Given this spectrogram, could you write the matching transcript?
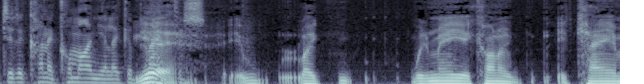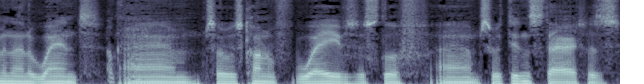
did it kind of come on you like a yeah, it, like with me, it kind of it came and then it went. Okay. Um, so it was kind of waves of stuff. Um, so it didn't start as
